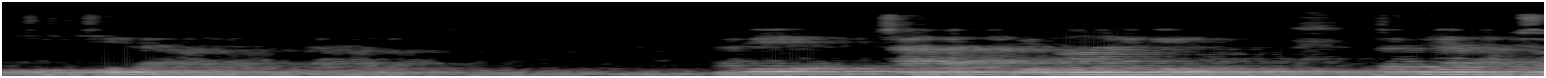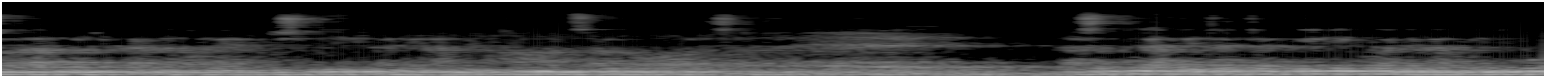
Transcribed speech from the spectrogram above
Sisi-sisi dapat Tadi sahabat Nabi Muhammad ini habis sholat mendekat oleh Muslim dari Nabi Muhammad Sallallahu Alaihi Wasallam. Setiap dicatat ini kepada Nabi itu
